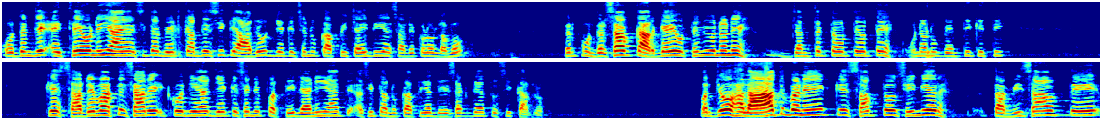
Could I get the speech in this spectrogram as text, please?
ਉਦੋਂ ਜੇ ਇੱਥੇ ਉਹ ਨਹੀਂ ਆਏ, ਅਸੀਂ ਤਾਂ ਵੇਟ ਕਰਦੇ ਸੀ ਕਿ ਆ ਜਾਓ, ਜੇ ਕਿਸੇ ਨੂੰ ਕਾਪੀ ਚਾਹੀਦੀ ਹੈ ਸਾਡੇ ਕੋਲੋਂ ਲਵੋ। ਫਿਰ ਭੁੰਦਰ ਸਾਹਿਬ ਘਰ ਗਏ, ਉੱਥੇ ਵੀ ਉਹਨਾਂ ਨੇ ਜਨਤਕ ਤੌਰ ਤੇ ਉੱਤੇ ਉਹਨਾਂ ਨੂੰ ਬੇਨਤੀ ਕੀਤੀ ਕਿ ਸਾਡੇ ਵਾਸਤੇ ਸਾਰੇ ਇੱਕੋ ਜਿਹਾ ਜੇ ਕਿਸੇ ਨੇ ਭਰਤੀ ਲੈਣੀ ਆ, ਤੇ ਅਸੀਂ ਤੁਹਾਨੂੰ ਕਾਪੀਆਂ ਦੇ ਸਕਦੇ ਆ, ਤੁਸੀਂ ਕਰ ਲਓ। ਪਰ ਜੋ ਹਾਲਾਤ ਬਣੇ ਕਿ ਸਭ ਤੋਂ ਸੀਨੀਅਰ ਧਾਮੀ ਸਾਹਿਬ ਤੇ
